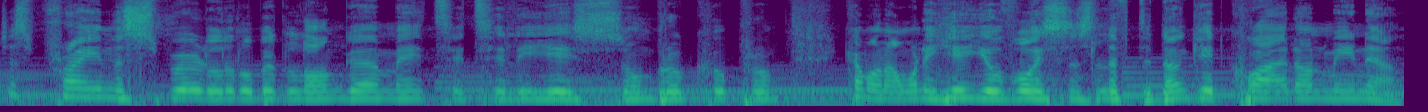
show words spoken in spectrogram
Just pray in the Spirit a little bit longer. Come on, I want to hear your voices lifted. Don't get quiet on me now.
